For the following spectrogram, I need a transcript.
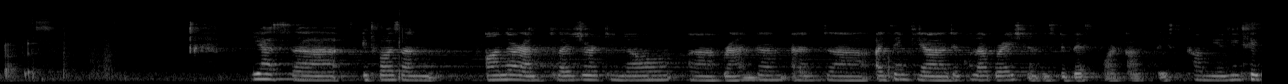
about this. Yes, uh, it was an honor and pleasure to know uh, Brandon, and uh, I think uh, the collaboration is the best part of this community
